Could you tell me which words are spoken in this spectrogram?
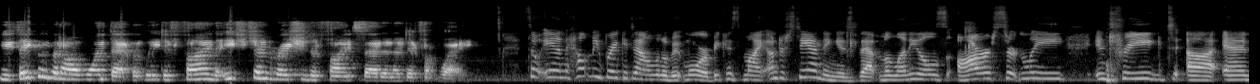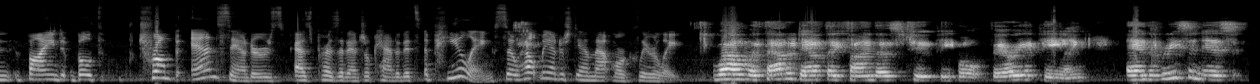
You think we would all want that, but we define that each generation defines that in a different way. So, Ann, help me break it down a little bit more because my understanding is that millennials are certainly intrigued uh, and find both Trump and Sanders as presidential candidates appealing. So, help me understand that more clearly. Well, without a doubt, they find those two people very appealing. And the reason is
